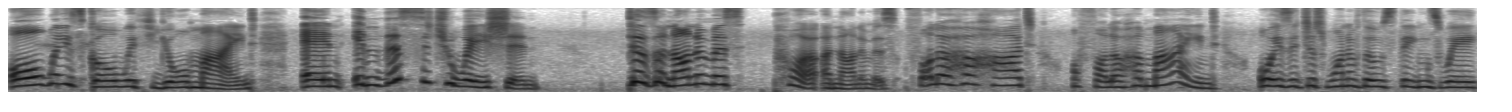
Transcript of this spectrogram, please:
Always go with your mind. And in this situation, does Anonymous, poor Anonymous, follow her heart or follow her mind? Or is it just one of those things where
